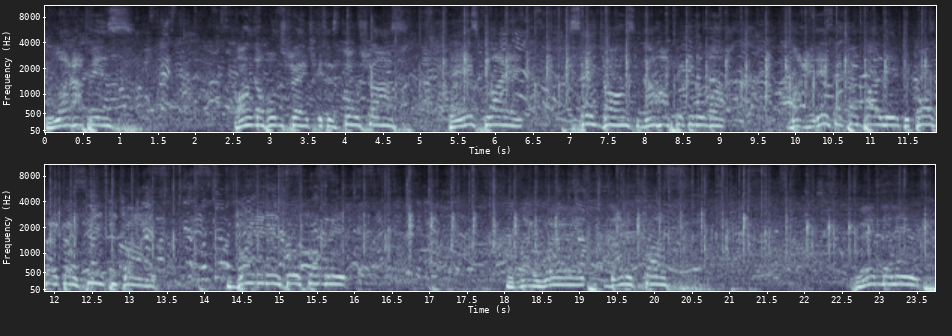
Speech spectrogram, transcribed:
what happens on the home stretch. It is full Charles. He is flying. St. John's now have taken over. But it is a temper lead because I can see Fijai joining in so strongly. My word, that is fast. When the lead.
